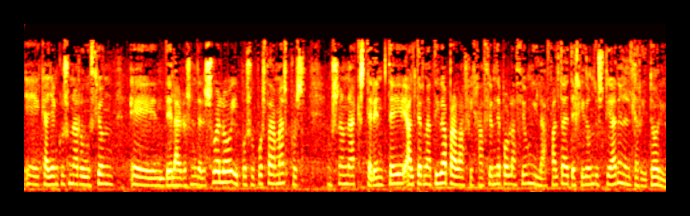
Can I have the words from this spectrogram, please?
eh, que haya incluso una reducción eh, de la erosión del suelo y por supuesto además pues es una excelente alternativa para la fijación de población y la falta de tejido industrial en el territorio.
